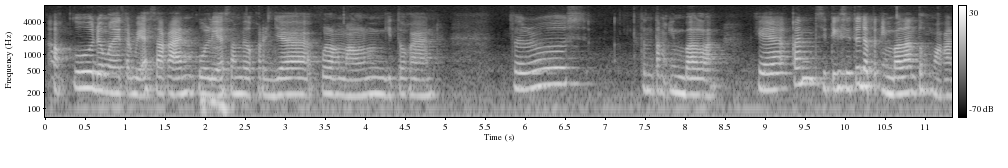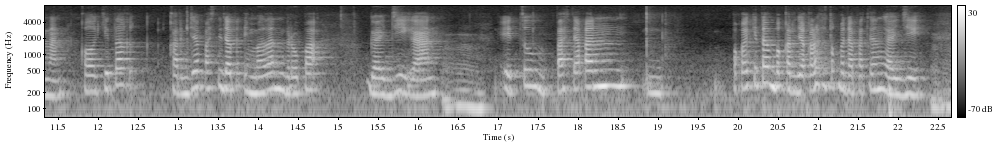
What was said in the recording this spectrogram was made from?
aku udah mulai terbiasa kan kuliah sambil kerja pulang malam gitu kan. Terus tentang imbalan. Kayak kan si tikus itu dapat imbalan tuh makanan. Kalau kita kerja pasti dapat imbalan berupa gaji kan. Mm-mm. itu pasti akan pokoknya kita bekerja keras untuk mendapatkan gaji. Mm-mm.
